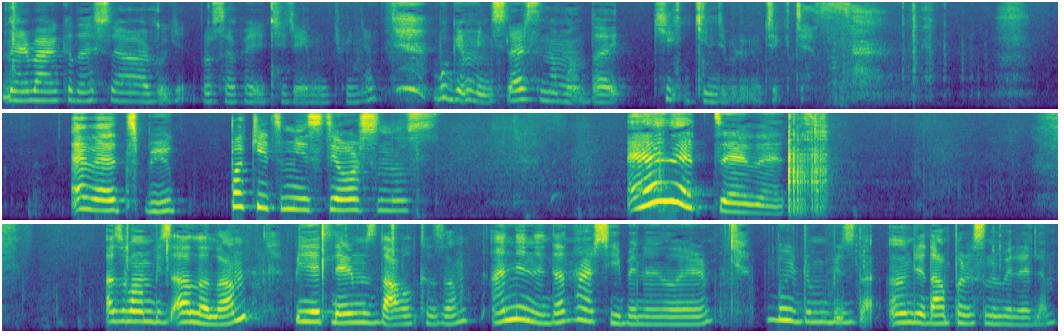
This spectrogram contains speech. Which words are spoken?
Merhaba arkadaşlar. Bugün bu sefer içeceğimi içmeyeceğim. Bugün Minisler Sinema'da iki, ikinci bölümü çekeceğiz. Evet. Büyük paketimi istiyorsunuz. Evet evet. O zaman biz alalım. Biletlerimizi de al kızım. Anne neden her şeyi ben alırım? Buyurun biz de önceden parasını verelim.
